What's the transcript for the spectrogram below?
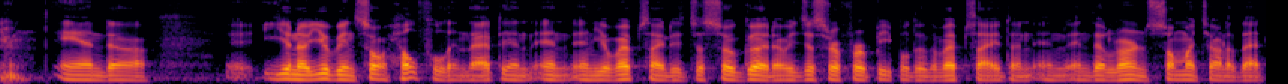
and uh, you know you've been so helpful in that, and, and, and your website is just so good. I would just refer people to the website, and, and, and they learn so much out of that.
